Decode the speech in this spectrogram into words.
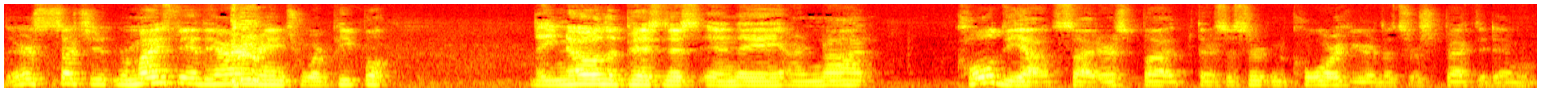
there's such a it reminds me of the Iron Range where people they know the business and they are not cold to outsiders, but there's a certain core here that's respected, and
